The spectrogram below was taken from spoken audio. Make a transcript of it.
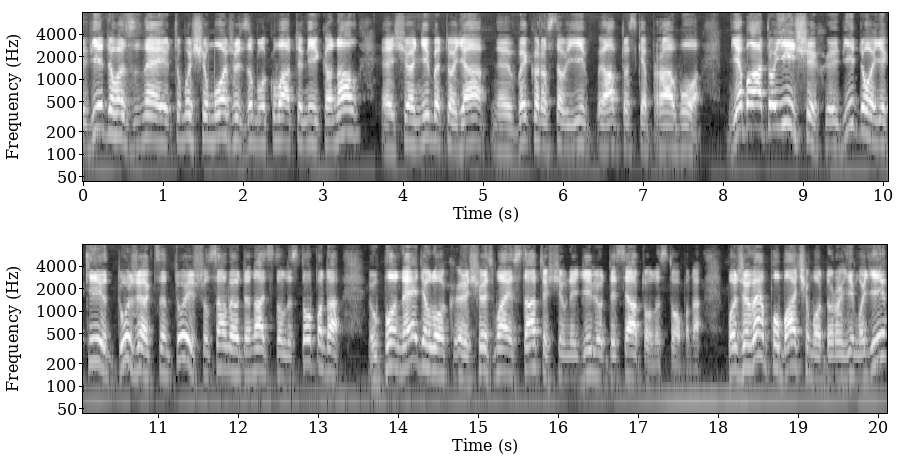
відео з нею, тому що можуть заблокувати мій канал, що нібито я використав її авторське право. Є багато інших е, відео, які дуже акцентують, що саме 11 листопада в понеділок е, щось має стати ще в неділю 10 листопада. Поживемо, побачимо, дорогі мої.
